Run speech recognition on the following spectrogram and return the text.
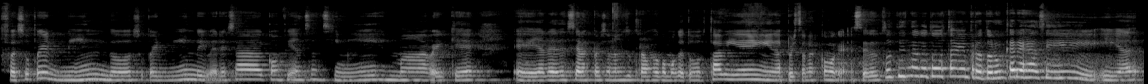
fue súper lindo, súper lindo y ver esa confianza en sí misma, ver que eh, ella le decía a las personas en su trabajo como que todo está bien y las personas como que, se tú diciendo que todo está bien, pero tú nunca eres así y ya,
